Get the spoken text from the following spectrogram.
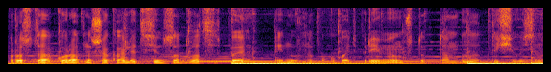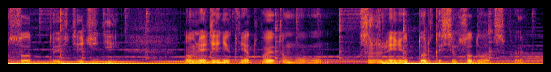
просто аккуратно шакалит в 720p. И нужно покупать премиум, чтобы там было 1800, то есть HD. Но у меня денег нет, поэтому, к сожалению, только 720p.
